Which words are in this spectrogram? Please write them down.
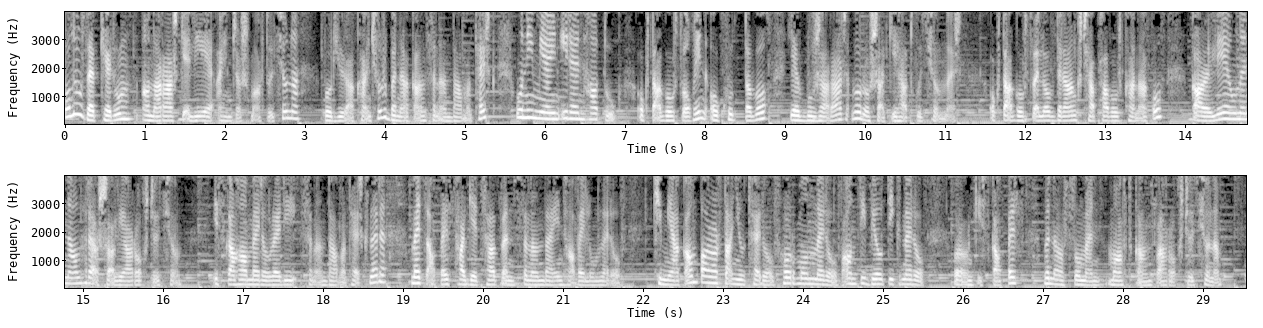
Բոլոր դեպքերում անառարկելի է այն ճշմարտությունը, որ յուրաքանչյուր բնական սննդամթերք ունի միայն իրեն հատուկ, օգտագործողին օգուտ տվող եւ բուժարար որոշակի հատկություններ Օգտագործելով դրանք ճափավոր քանակով կարելի է ունենալ հրաշալի առողջություն։ Իսկ ահա մեր օրերի սննդամթերքները մեծապես հագեցած են սննդային հավելումներով, քիմիական պարարտանյութերով, հորմոններով, անտիբիոտիկներով, որոնք իսկապես վնասում են մարդկանց առողջությունը։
